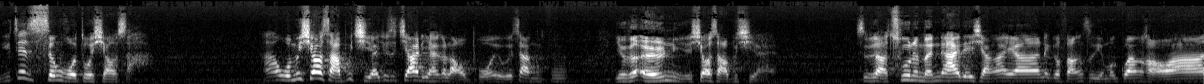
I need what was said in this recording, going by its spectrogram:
你这生活多潇洒，啊，我们潇洒不起来，就是家里还有个老婆，有个丈夫。有个儿女潇洒不起来，是不是啊？出了门呢还得想，哎呀，那个房子有没有关好啊？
